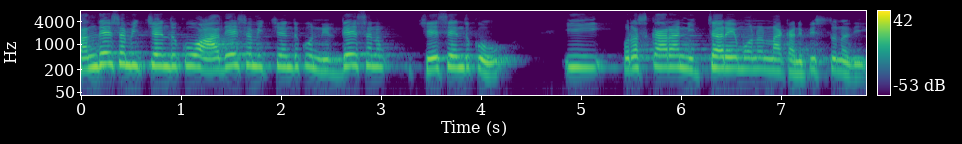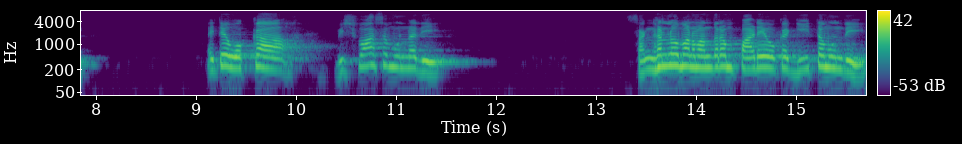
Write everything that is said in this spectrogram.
సందేశం ఇచ్చేందుకు ఆదేశం ఇచ్చేందుకు నిర్దేశనం చేసేందుకు ఈ పురస్కారాన్ని ఇచ్చారేమోనని నాకు అనిపిస్తున్నది. అయితే ఒక్క విశ్వాసం ఉన్నది. సంఘంలో మనమందరం పాడే ఒక గీతం ఉంది.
